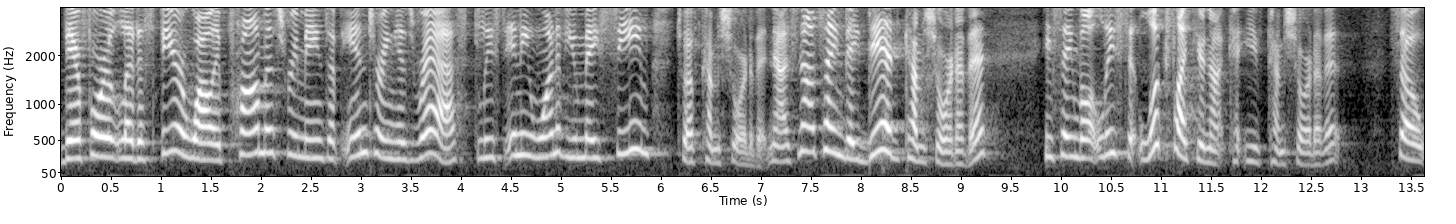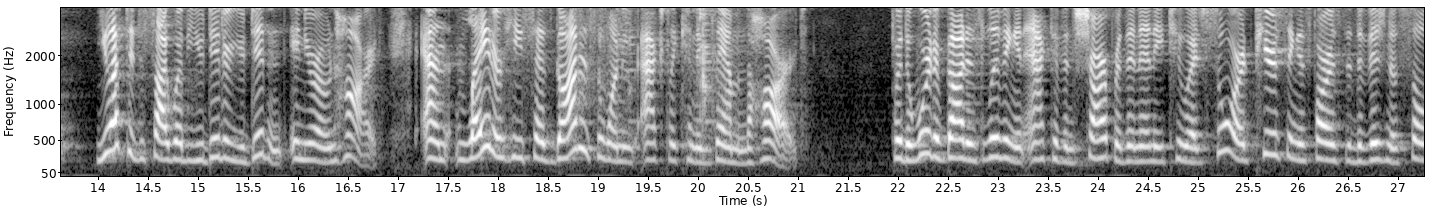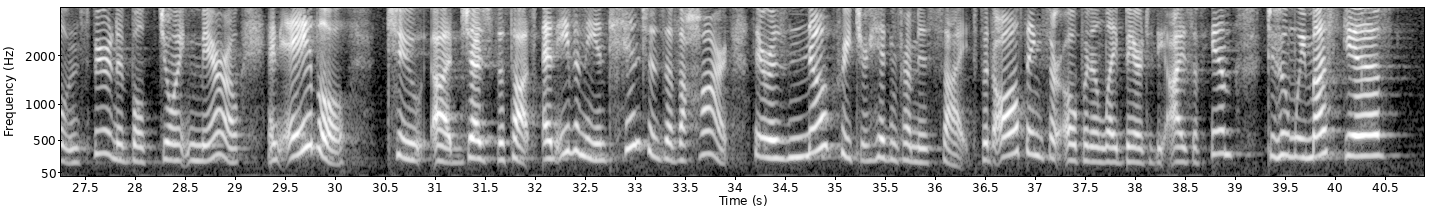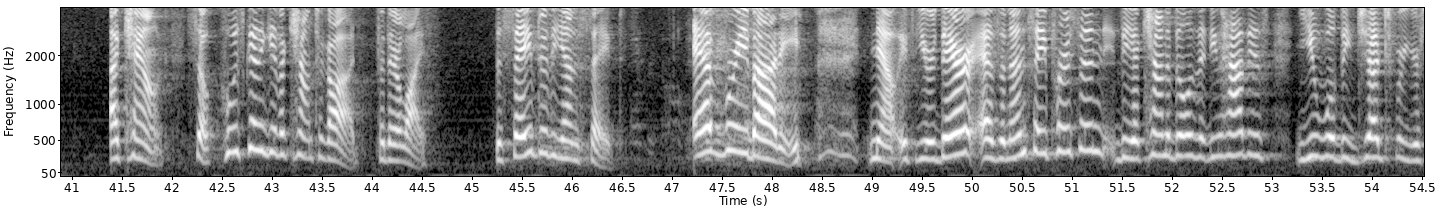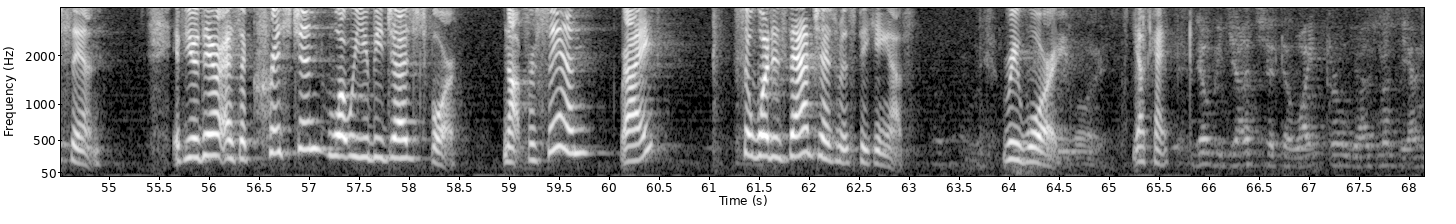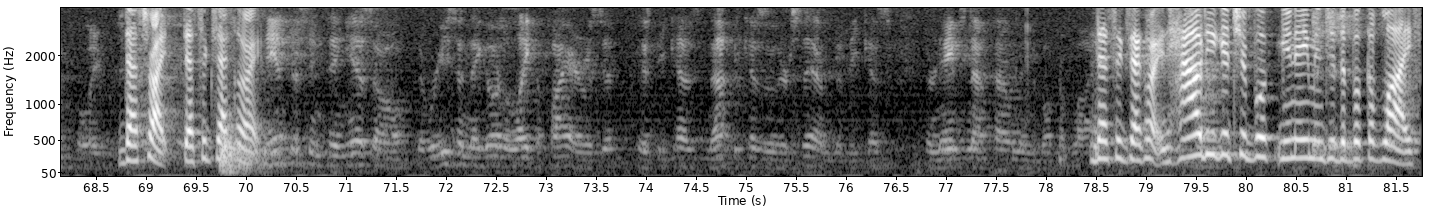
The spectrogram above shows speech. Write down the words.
Therefore, let us fear while a promise remains of entering his rest, lest any one of you may seem to have come short of it. Now, it's not saying they did come short of it. He's saying, well, at least it looks like you're not, you've come short of it. So you have to decide whether you did or you didn't in your own heart. And later, he says, God is the one who actually can examine the heart. For the word of God is living and active and sharper than any two edged sword, piercing as far as the division of soul and spirit of both joint and marrow, and able to uh, judge the thoughts and even the intentions of the heart. There is no creature hidden from his sight, but all things are open and laid bare to the eyes of him to whom we must give account. So, who's going to give account to God for their life? The saved or the unsaved? Everybody. Now, if you're there as an unsaved person, the accountability that you have is you will be judged for your sin. If you're there as a Christian, what will you be judged for? Not for sin, right? So, what is that judgment speaking of? Reward. Okay, They'll be judged at the white throne judgment, the unbelievers. that's right. That's exactly right. The interesting thing is, though, the reason they go to the lake of fire is, it, is because, not because of their sin, but because their name's not found in the book of life. That's exactly right. And how do you get your book, your name into the book of life?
